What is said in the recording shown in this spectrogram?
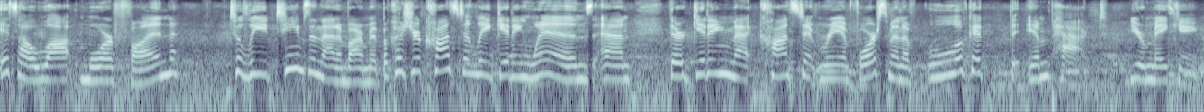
it's a lot more fun to lead teams in that environment because you're constantly getting wins and they're getting that constant reinforcement of look at the impact you're making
